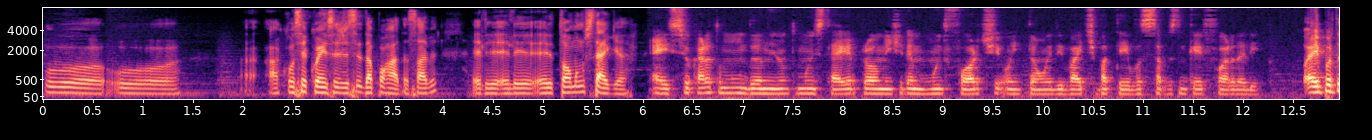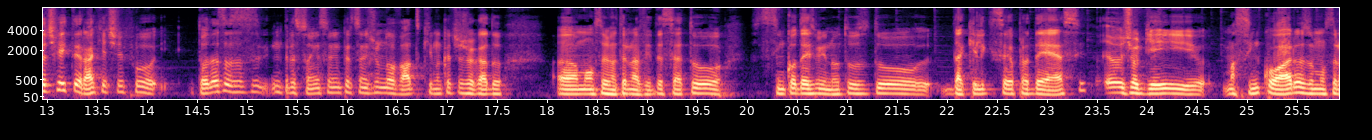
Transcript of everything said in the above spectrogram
o, o a consequência de se dar porrada, sabe? Ele, ele, ele toma um stagger. É, e se o cara tomou um dano e não tomou um stagger, provavelmente ele é muito forte, ou então ele vai te bater e você sabe que você tem que ir fora dali. É importante reiterar que, tipo, todas as impressões são impressões de um novato que nunca tinha jogado uh, Monster Hunter na vida, exceto 5 ou 10 minutos do daquele que saiu pra DS. Eu joguei umas 5 horas o Monster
